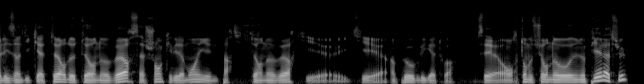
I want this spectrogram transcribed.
les indicateurs de turnover, sachant qu'évidemment, il y a une partie de turnover qui est, qui est un peu obligatoire. on retombe sur nos, pieds là-dessus?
